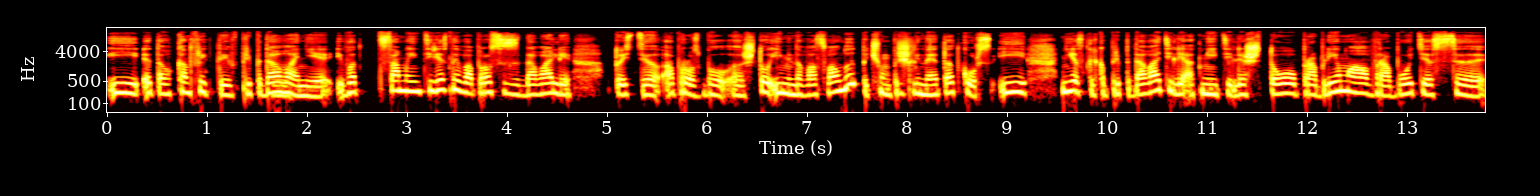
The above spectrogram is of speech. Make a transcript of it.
и это конфликты в преподавании. Mm. И вот самые интересные вопросы задавали, то есть э, опрос был, э, что именно вас волнует, почему пришли на этот курс. И несколько преподавателей отметили, что проблема в работе с,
